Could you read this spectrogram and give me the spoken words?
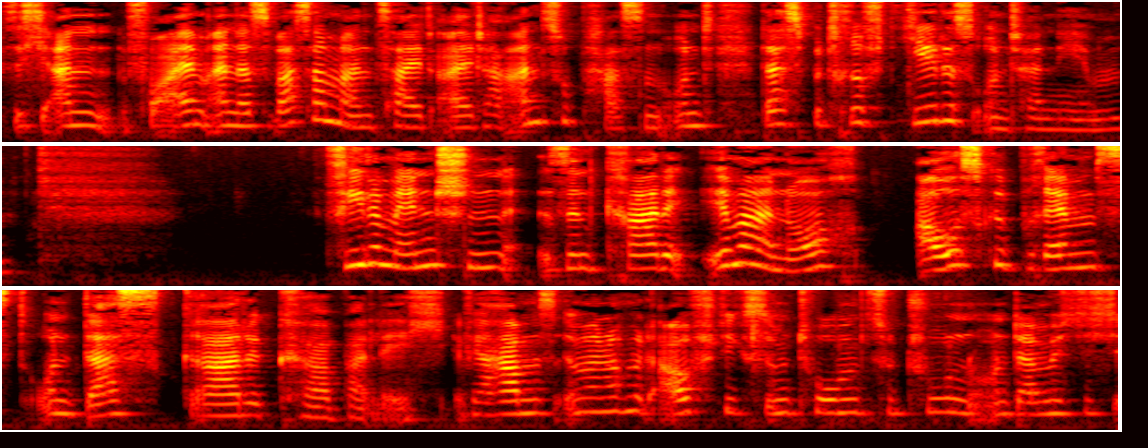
sich an, vor allem an das Wassermann-Zeitalter anzupassen. Und das betrifft jedes Unternehmen. Viele Menschen sind gerade immer noch ausgebremst und das gerade körperlich. Wir haben es immer noch mit Aufstiegssymptomen zu tun und da möchte ich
